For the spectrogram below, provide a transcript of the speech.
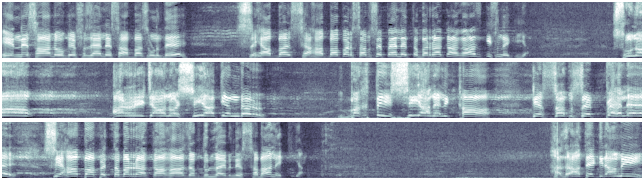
اتنے سال ہو گئے فضائل صحابہ سن دے صحابہ صحابہ پر سب سے پہلے تبرہ کا آغاز کس نے کیا؟ سنو۔ الرجال و شیعہ کے اندر بختی شیعہ نے لکھا کہ سب سے پہلے صحابہ پہ تبرہ کا آغاز عبداللہ ابن سبا نے کیا۔ حضرات گرامی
